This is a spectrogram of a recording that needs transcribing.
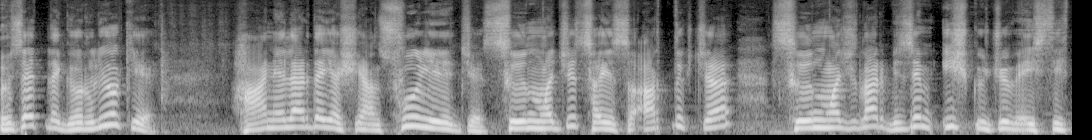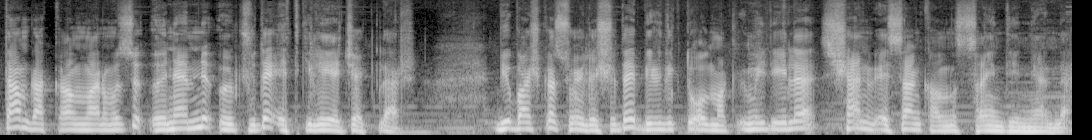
Özetle görülüyor ki hanelerde yaşayan Suriyelici, sığınmacı sayısı arttıkça sığınmacılar bizim iş gücü ve istihdam rakamlarımızı önemli ölçüde etkileyecekler. Bir başka söyleşi de birlikte olmak ümidiyle şen ve esen kalınız sayın dinleyenler.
